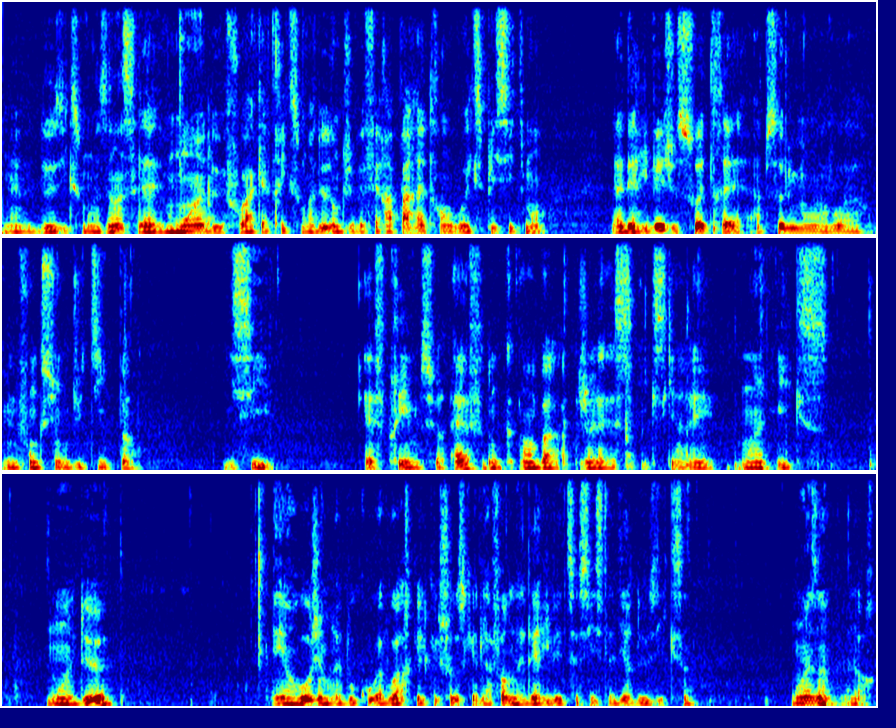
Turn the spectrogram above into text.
2x euh, moins 1, c'est moins 2 fois 4x moins 2, donc je vais faire apparaître en haut explicitement la dérivée. Je souhaiterais absolument avoir une fonction du type, ici, f' sur f, donc en bas, je laisse x carré moins x moins 2, et en haut, j'aimerais beaucoup avoir quelque chose qui est de la forme de la dérivée de ceci, c'est-à-dire 2x moins 1. Alors,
